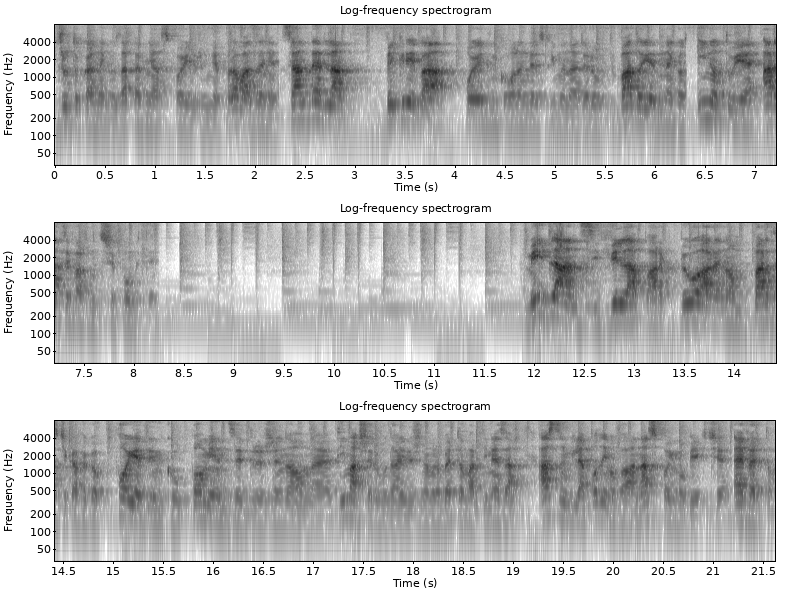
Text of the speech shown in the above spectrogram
z rzutu karnego zapewnia swojej drużynie prowadzenie. Sunderland wygrywa w pojedynku holenderskich menadżerów 2 do 1 i notuje arcyważne 3 punkty. Midlands i Villa Park było areną bardzo ciekawego pojedynku pomiędzy drużyną e, Tima Sherwooda i drużyną Roberto Martineza. Aston Villa podejmowała na swoim obiekcie Everton.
